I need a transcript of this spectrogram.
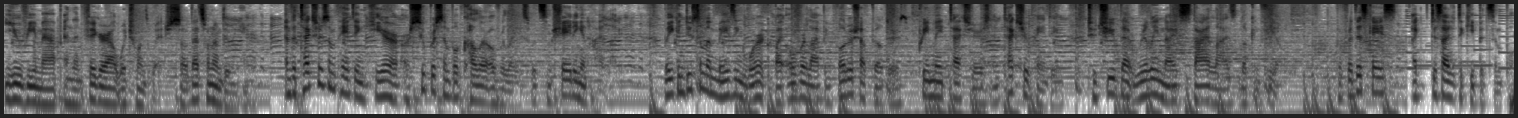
UV map and then figure out which one's which. So that's what I'm doing here. And the textures I'm painting here are super simple color overlays with some shading and highlight. But you can do some amazing work by overlapping Photoshop filters, pre-made textures, and texture painting to achieve that really nice stylized look and feel. But for this case, I decided to keep it simple.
